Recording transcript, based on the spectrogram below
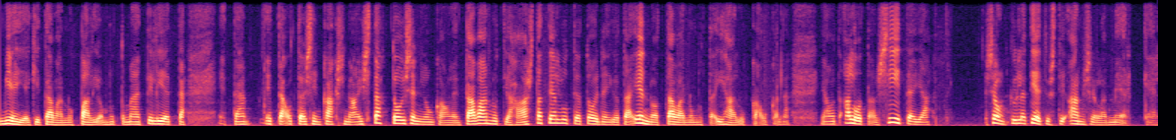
miehiäkin tavannut paljon, mutta mä ajattelin, että, että, että ottaisin kaksi naista. Toisen, jonka olen tavannut ja haastatellut ja toinen, jota en ole tavannut, mutta ihailu kaukana. Ja aloitan siitä ja se on kyllä tietysti Angela Merkel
